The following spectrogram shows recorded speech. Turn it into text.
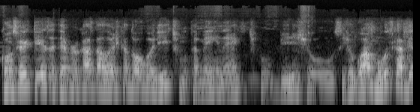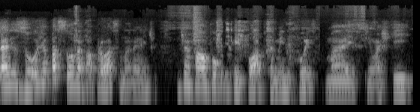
Com certeza, até por causa da lógica do algoritmo também, né? Que tipo, bicho, você jogou a música, viralizou, já passou, vai para a próxima, né? Tipo, a gente vai falar um pouco do K-pop também depois, mas assim, eu acho que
